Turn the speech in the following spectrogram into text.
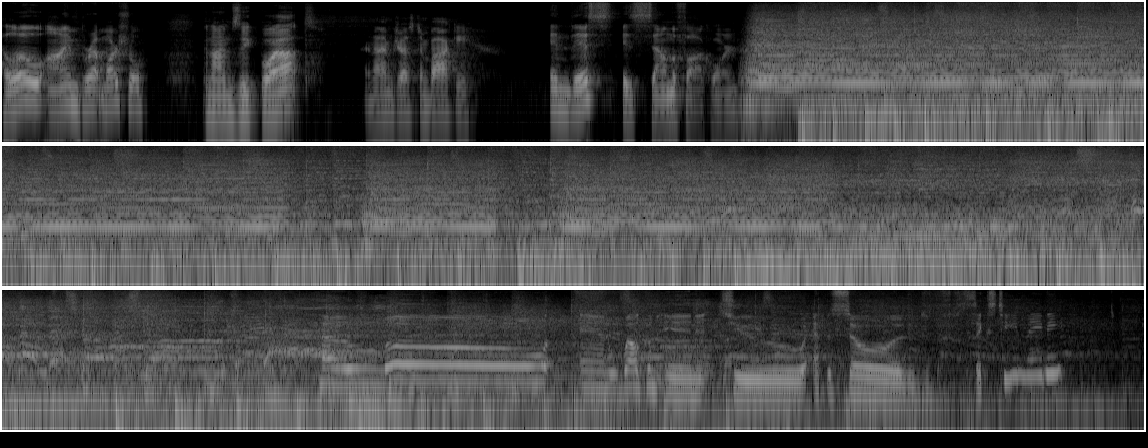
Hello, I'm Brett Marshall, And I'm Zeke Boyat. And I'm Justin Bakke. and this is Sound the Foghorn. Welcome in to episode 16, maybe,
